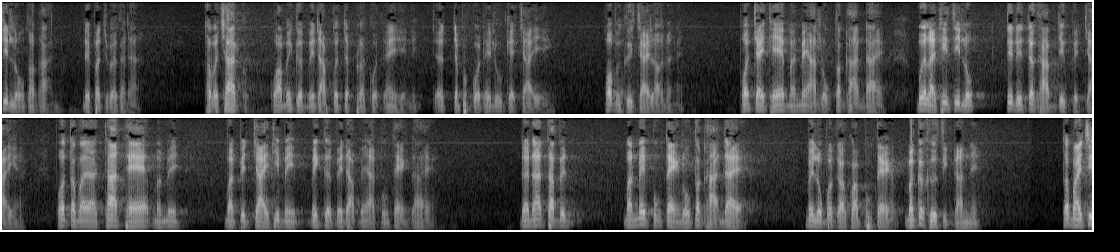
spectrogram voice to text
สิ้นหลงสังขารในปัจจุบันขณะธรรมชาติความไม่เกิดไม่ดับก็จะปรากฏให้เห็นจะจะปรากฏให้รู้แก่ใจเอง เพราะมันคือใจเรานั่นแหละเพราะใจแท้มันไม่อาจหลงสังขารได้ เมื่อไหร่ที่ที่หลงที่ดึงสังขารจึงเป็นใจไงเพราะธรรมชาติแท้มันไม่มันเป็นใจที่ไม่ไม่เกิดไม่ดับไม่อาจปรุงแต่งได้ ดังนั้นถ้าเป็นมันไม่ปรุงแต่งหลงสังขารได้ ไม่หลงประกอบความปรุงแต่ง มันก็คือสิ่งนั้นเนี่ยทำไมที่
